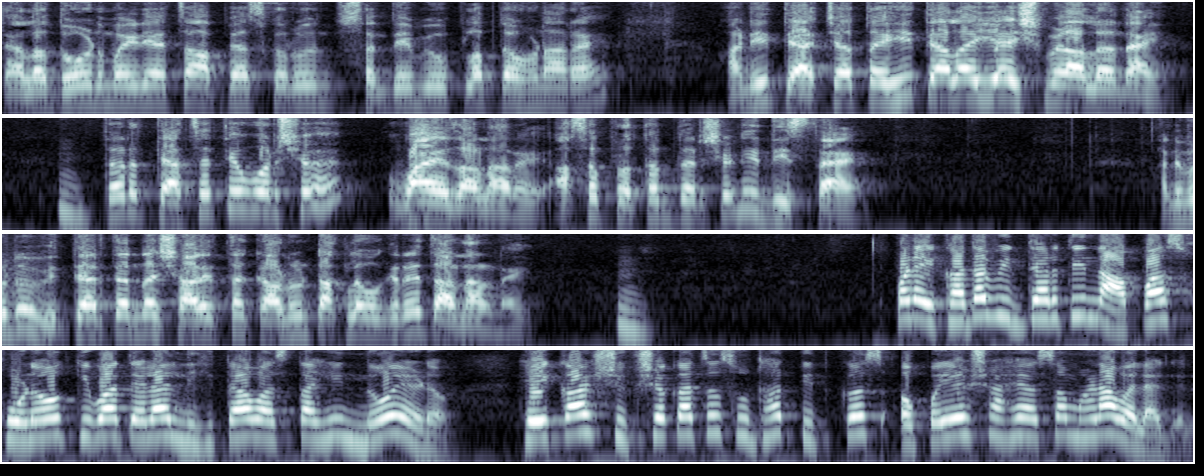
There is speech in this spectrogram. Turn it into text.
त्याला दोन महिन्याचा अभ्यास करून संधी मी उपलब्ध होणार आहे आणि त्याच्यातही त्याला यश मिळालं नाही. तर त्याचं ते वर्ष वाया जाणार आहे असं प्रथमदर्शनी दिसत आहे आणि म्हणून विद्यार्थ्यांना शाळेतनं काढून टाकलं वगैरे जाणार नाही. पण एखादा विद्यार्थी नापास होणं किंवा त्याला लिहिता वाचताही न येणं हे एका शिक्षकाचं सुद्धा तितकंच अपयश आहे असं म्हणावं लागेल.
